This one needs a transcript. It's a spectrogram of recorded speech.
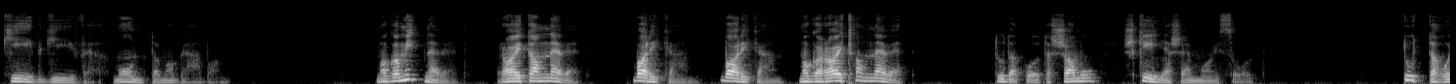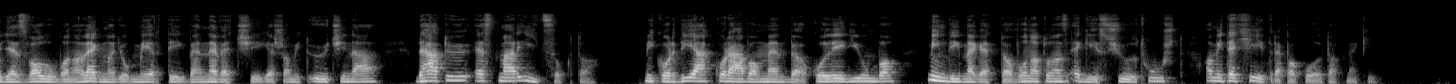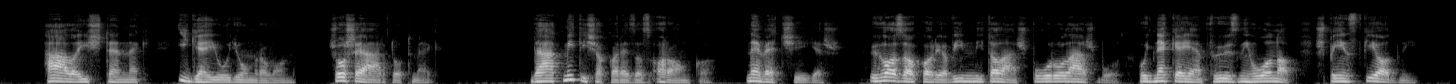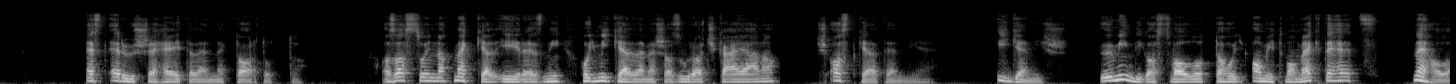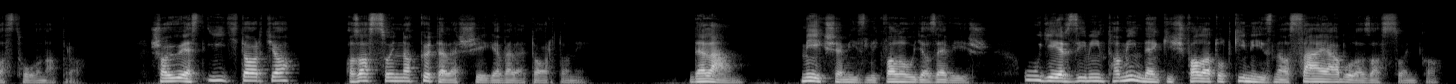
Két gével, mondta magában. Maga mit nevet? Rajtam nevet? Barikám, barikám, maga rajtam nevet? Tudakolt a Samu, s kényesen majszolt. Tudta, hogy ez valóban a legnagyobb mértékben nevetséges, amit ő csinál, de hát ő ezt már így szokta. Mikor diákkorában ment be a kollégiumba, mindig megette a vonaton az egész sült húst, amit egy hétre pakoltak neki. Hála Istennek, igen jó gyomra van. Sose ártott meg. De hát mit is akar ez az aranka? Nevetséges. Ő haza akarja vinni talán spórolásból, hogy ne kelljen főzni holnap, s pénzt kiadni. Ezt erőse helytelennek tartotta. Az asszonynak meg kell érezni, hogy mi kellemes az uracskájának, és azt kell tennie. Igenis, ő mindig azt vallotta, hogy amit ma megtehetsz, ne halaszt holnapra. S ha ő ezt így tartja, az asszonynak kötelessége vele tartani. De lám, mégsem ízlik valahogy az evés. Úgy érzi, mintha minden kis falatot kinézne a szájából az asszonyka.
